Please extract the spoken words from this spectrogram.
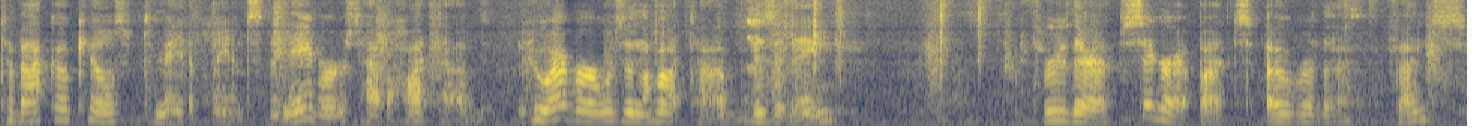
Tobacco kills tomato plants. The neighbors have a hot tub. Whoever was in the hot tub visiting threw their cigarette butts over the fence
